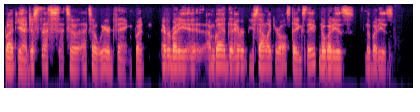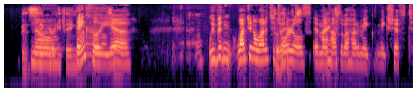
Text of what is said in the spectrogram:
but yeah, just that's that's a that's a weird thing. But everybody, eh, I'm glad that every you sound like you're all staying safe. Nobody is nobody is is sick or anything. Thankfully, So- yeah. Yeah. We've been watching a lot of So that is tutorials at my great. house about how to make makeshift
